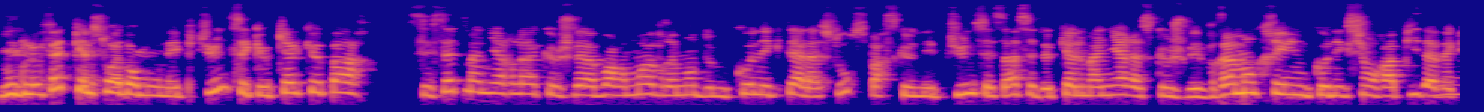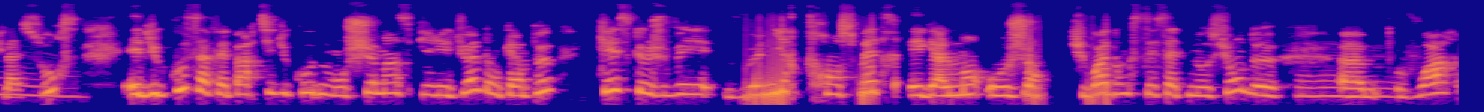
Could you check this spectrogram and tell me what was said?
Donc le fait qu'elle soit dans mon Neptune, c'est que quelque part, c'est cette manière-là que je vais avoir moi vraiment de me connecter à la source parce que Neptune, c'est ça, c'est de quelle manière est-ce que je vais vraiment créer une connexion rapide avec la source. Mmh. Et du coup, ça fait partie du coup de mon chemin spirituel. Donc un peu, qu'est-ce que je vais venir transmettre également aux gens Tu vois, donc c'est cette notion de euh, mmh. voir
